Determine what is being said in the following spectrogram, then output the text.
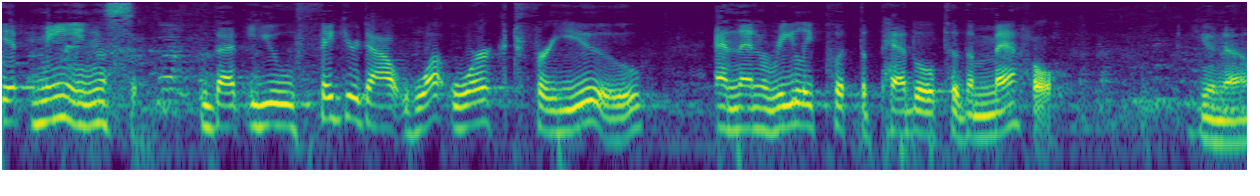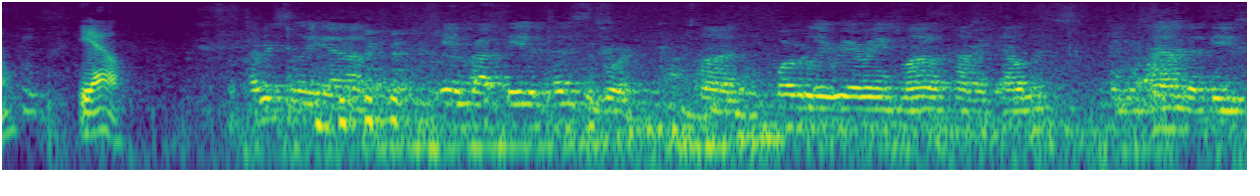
it means that you figured out what worked for you and then really put the pedal to the metal. You know? Yeah. I recently uh, came across David Hudson's work on orbitally rearranged monatomic elements, and we found that these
